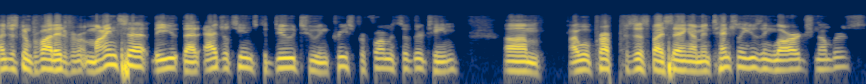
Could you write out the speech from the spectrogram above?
I'm just going to provide a different mindset that agile teams could do to increase performance of their team. Um, I will preface this by saying I'm intentionally using large numbers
